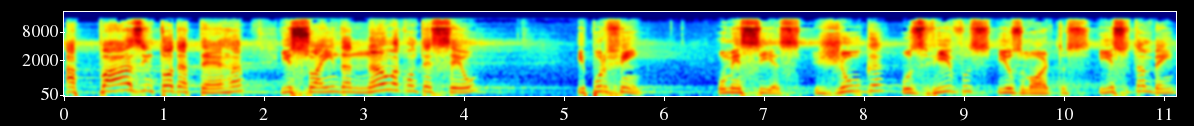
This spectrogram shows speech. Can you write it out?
a paz em toda a terra, isso ainda não aconteceu. E por fim, o Messias julga os vivos e os mortos. Isso também,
